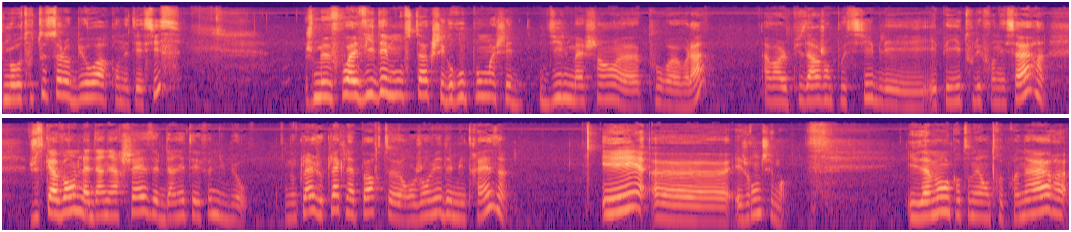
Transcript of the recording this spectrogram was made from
Je me retrouve toute seule au bureau alors qu'on était six. Je me vois vider mon stock chez Groupon et chez Deal machin euh, pour euh, voilà, avoir le plus d'argent possible et, payer tous les fournisseurs, jusqu'à vendre la dernière chaise et le dernier téléphone du bureau. Donc là, je claque la porte euh, en janvier 2013 et, je rentre chez moi. Évidemment, quand on est entrepreneur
